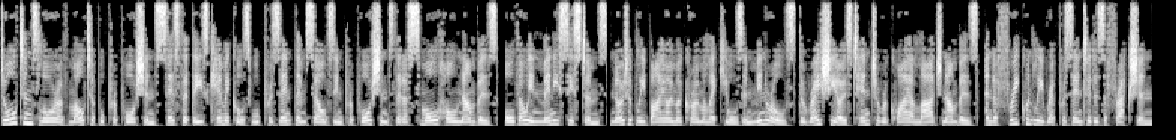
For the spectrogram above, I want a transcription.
Dalton's law of multiple proportions says that these chemicals will present themselves in proportions that are small whole numbers, although in many systems notably biomacromolecules and minerals the ratios tend to require large numbers, and are frequently represented as a fraction.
